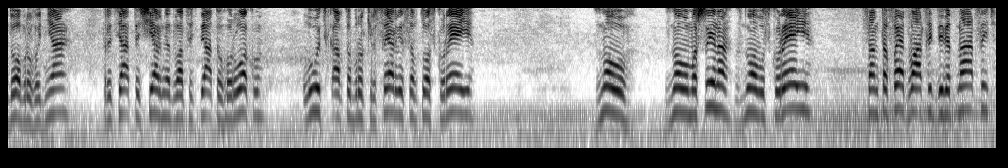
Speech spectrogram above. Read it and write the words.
доброго дня. 30 червня 25 року. Луцьк, автоброкер сервіс, авто з Кореї. Знову, знову машина, знову з Кореї. Санта-Фе 2019.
